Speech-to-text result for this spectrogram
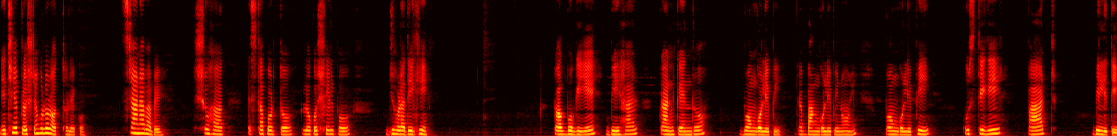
নিচে প্রশ্নগুলোর অর্থ লেখো। স্টানাভাবে, সোহাগ, স্থাপত্য, লোকশিল্প ঝোড়া দিঘি টকবগিয়ে বিহার প্রাণকেন্দ্র বঙ্গলিপি। এটা বাঙ্গলিপি নয়, বঙ্গলিপি। কুস্তিগির, পাট, বিলিতি।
